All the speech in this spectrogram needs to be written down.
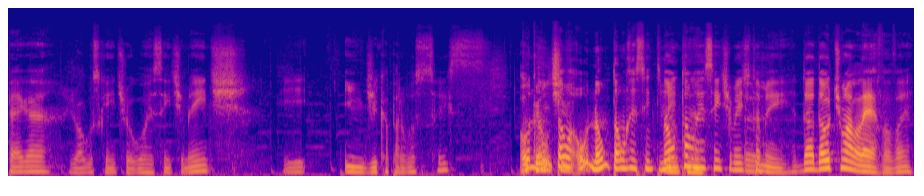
pega jogos que a gente jogou recentemente e indica para vocês. Ou Porque não, gente- tão, ou não tão recentemente. Não tão né? recentemente É. também. Da, da última leva, vai.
